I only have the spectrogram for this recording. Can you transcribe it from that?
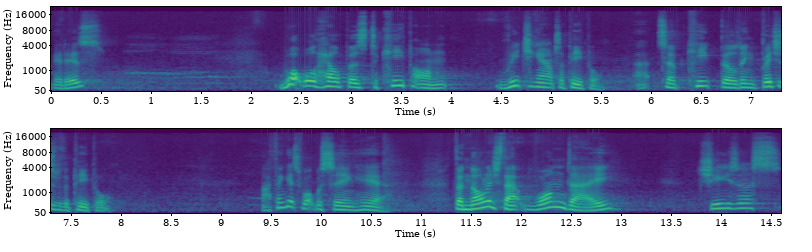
It is. What will help us to keep on reaching out to people, uh, to keep building bridges with the people? I think it's what we're seeing here. The knowledge that one day Jesus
